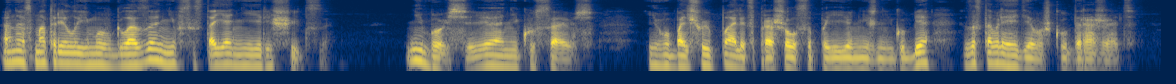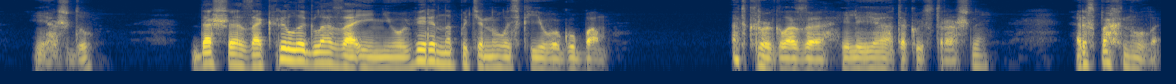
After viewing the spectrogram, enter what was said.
Она смотрела ему в глаза, не в состоянии решиться. «Не бойся, я не кусаюсь». Его большой палец прошелся по ее нижней губе, заставляя девушку дрожать. «Я жду». Даша закрыла глаза и неуверенно потянулась к его губам. «Открой глаза, или я такой страшный?» распахнула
